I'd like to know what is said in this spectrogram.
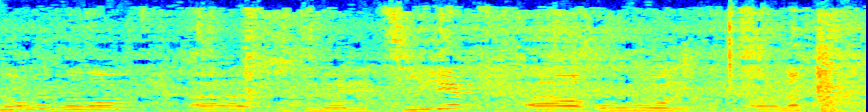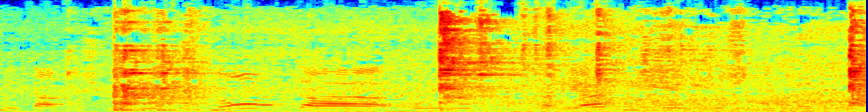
вікно було, двері. Е, У, на кухні також було вікно та у кав'ярні трошки двері.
